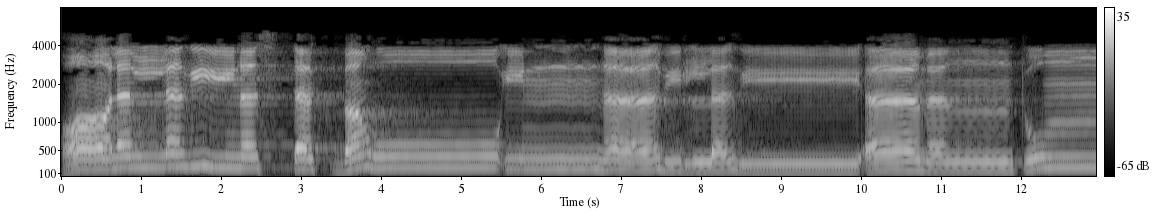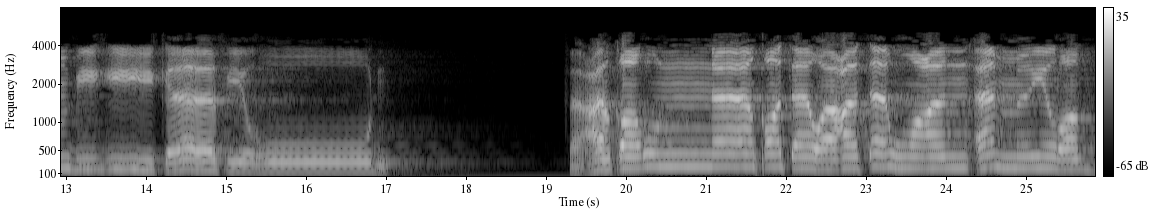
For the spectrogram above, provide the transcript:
قَالَ الَّذِينَ اسْتَكْبَرُوا إِنَّا بِالَّذِي آمَنْتُمْ بِهِ كَافِرُونَ. فَعَقَرُوا النَّاقَةَ وَعَتَوْا عَنْ أَمْرِ رَبِّهِمْ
